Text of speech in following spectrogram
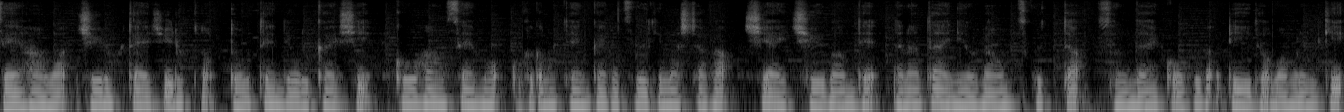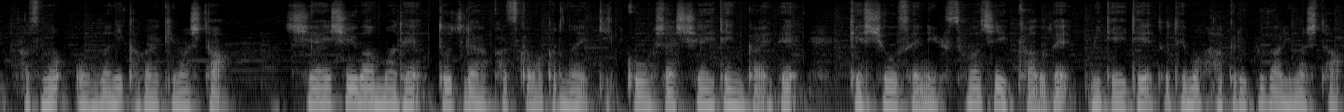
前半は16対16の同点で折り返し、後半戦も互角の展開が続きましたが、試合中盤で7対2のランを作った寸大甲府がリードを守り抜き、初の王座に輝きました。試合終盤までどちらが勝つかわからない拮抗した試合展開で、決勝戦にふさわしいカードで見ていてとても迫力がありました。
